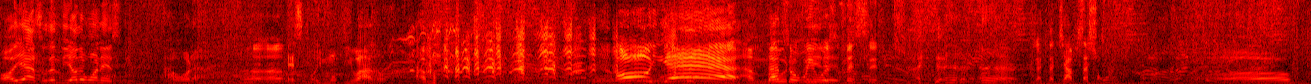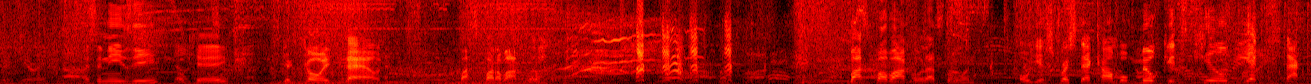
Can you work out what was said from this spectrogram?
Oh yeah, so then the other one is, ahora Uh-uh. estoy motivado. Oh, yeah! I'm That's what we was missing. Got the jump session. Oh, nice and easy. Okay. You're going down. Vas para abajo. Vas para abajo, that's the one. Oh, yeah, stretch that combo. Milk it, kill the X Factor.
